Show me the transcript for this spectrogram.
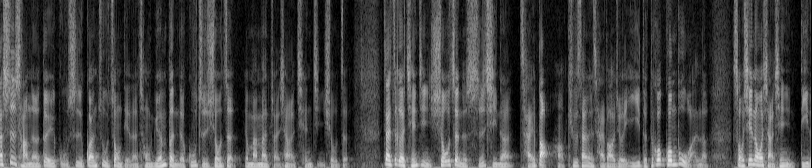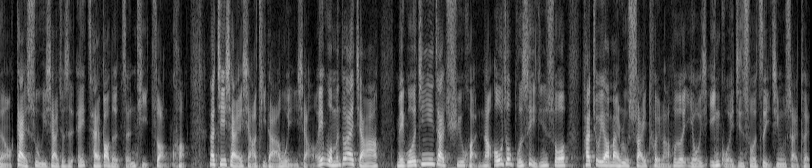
那市场呢，对于股市关注重点呢，从原本的估值修正，又慢慢转向了前景修正。在这个前景修正的时期呢，财报哈 Q 三的财报就一一的都公布完了。首先呢，我想先请低人哦概述一下，就是诶财报的整体状况。那接下来想要替大家问一下，诶，我们都在讲啊，美国经济在趋缓，那欧洲不是已经说它就要迈入衰退了，或者有英国已经说自己进入衰退，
